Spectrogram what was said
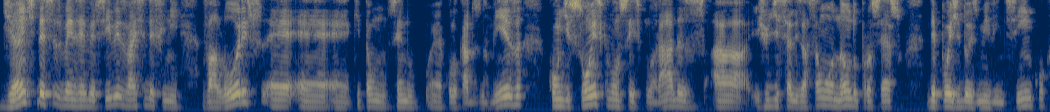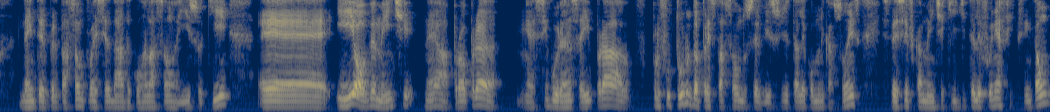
diante desses bens reversíveis vai se definir valores é, é, é, que estão sendo é, colocados na mesa, condições que vão ser exploradas, a judicialização ou não do processo depois de 2025, da interpretação que vai ser dada com relação a isso aqui, é, e obviamente né, a própria é, segurança aí para o futuro da prestação do serviço de telecomunicações, especificamente aqui de telefonia fixa. Então,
